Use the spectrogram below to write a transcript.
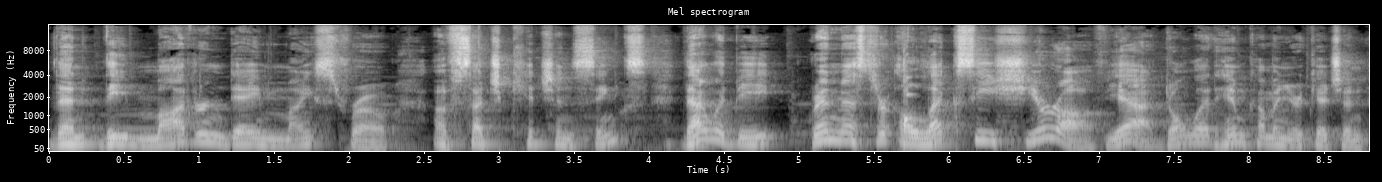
than the modern day maestro of such kitchen sinks? That would be Grandmaster Alexei Shirov. Yeah, don't let him come in your kitchen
